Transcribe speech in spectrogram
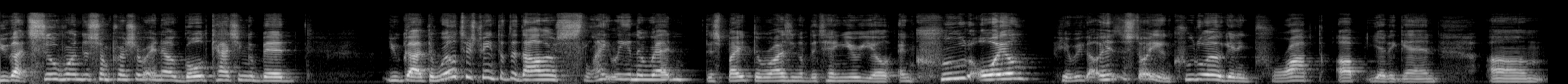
You got silver under some pressure right now, gold catching a bid. You got the relative strength of the dollar slightly in the red despite the rising of the 10-year yield. And crude oil, here we go. Here's the story. And crude oil getting propped up yet again. Um,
